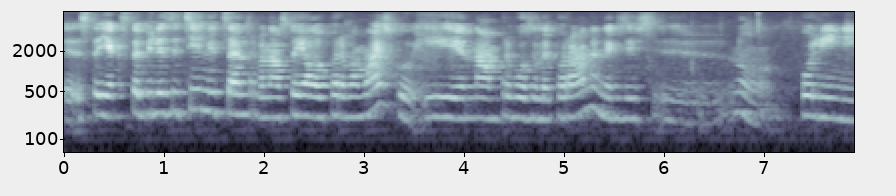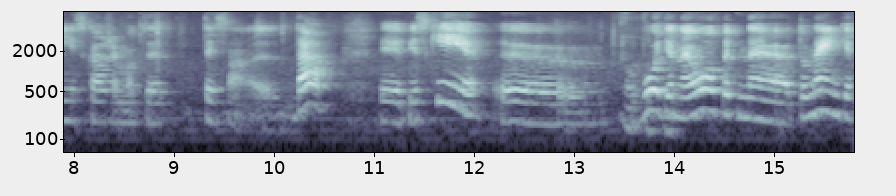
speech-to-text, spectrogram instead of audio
Е, Як стабілізаційний центр вона стояла в Первомайську і нам привозили поранених зі е, ну, по лінії, скажімо, це те са- е, ДАП, піски, водяне, опитне, тоненьке.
